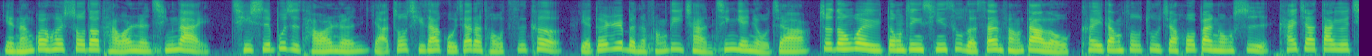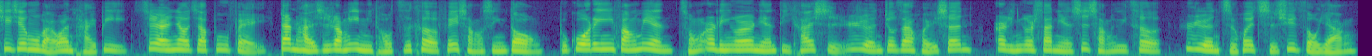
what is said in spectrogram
也难怪会受到台湾人青睐。其实不止台湾人，亚洲其他国家的投资客也对日本的房地产青眼有加。这栋位于东京新宿的三房大楼，可以当做住家或办公室，开价大约七千五百万台币，虽然要价不菲，但还是让印尼投资客非常心动。不过另一方面，从二零二二年底开始，日元就在回升，二零二三年市场预测日元只会持续走扬，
